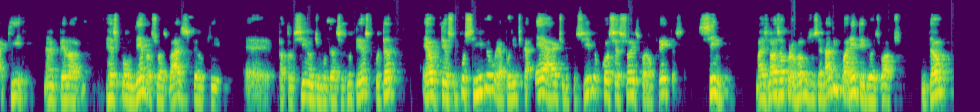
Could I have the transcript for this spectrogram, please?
aqui né, pela, respondendo às suas bases, pelo que é, patrocinam de mudanças no texto. Portanto, é o texto possível, é a política é a arte do possível, concessões foram feitas, sim, mas nós aprovamos no Senado em 42 votos. Então,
